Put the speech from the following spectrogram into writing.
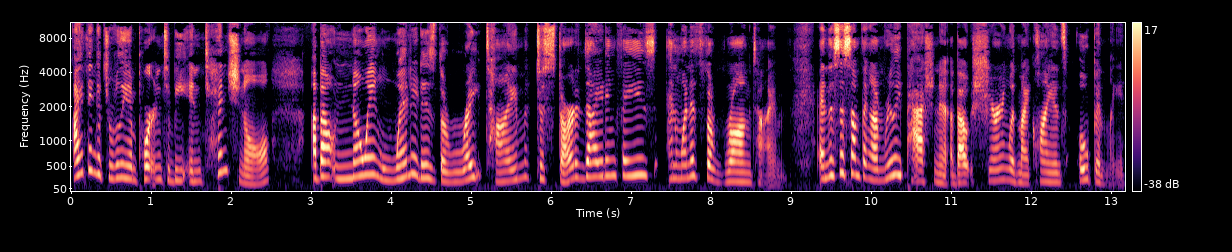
I think it's really important to be intentional about knowing when it is the right time to start a dieting phase and when it's the wrong time. And this is something I'm really passionate about sharing with my clients openly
